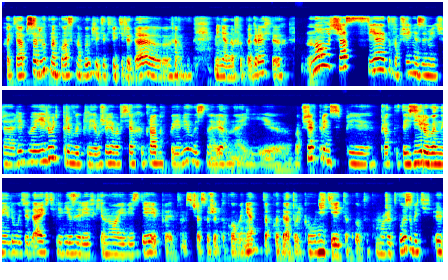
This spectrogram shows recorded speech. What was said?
Хотя абсолютно классно выглядит, видели, да, меня на фотографиях. Но сейчас я это вообще не замечаю. Либо и люди привыкли, уже я во всех экранах появилась, наверное, и вообще, в принципе, протезированные люди, да, и в телевизоре, и в кино, и везде, и поэтому сейчас уже такого нет, такой, да, только у детей такой, такой может вызвать э,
